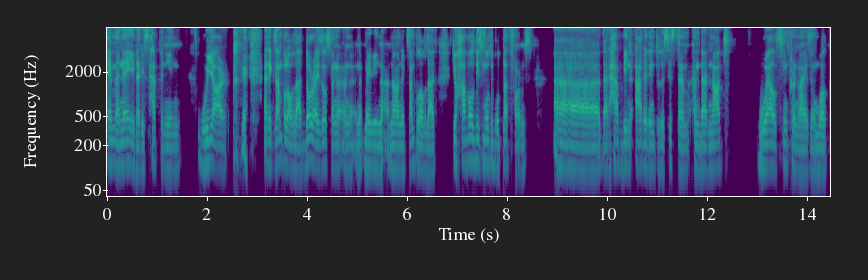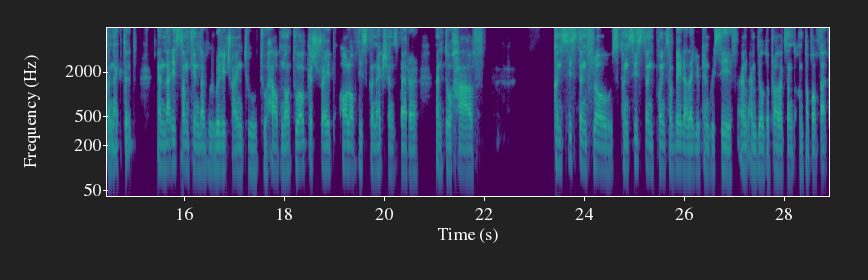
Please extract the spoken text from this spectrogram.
M&A that is happening. We are an example of that. Dora is also an, an, maybe now an example of that. You have all these multiple platforms uh, that have been added into the system and they're not well synchronized and well connected. And that is something that we're really trying to to help not to orchestrate all of these connections better and to have consistent flows consistent points of data that you can receive and, and build the products on, on top of that.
